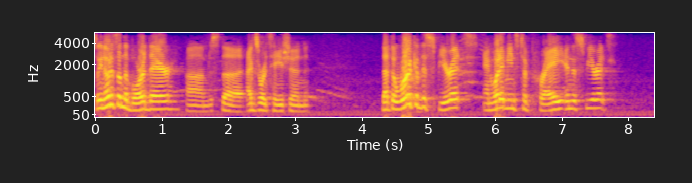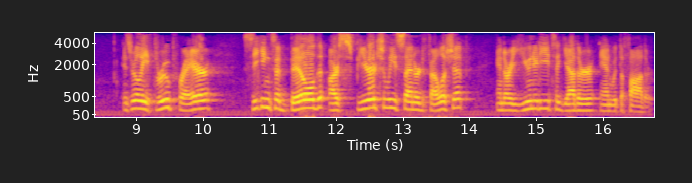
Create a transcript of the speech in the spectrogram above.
So you notice on the board there, um, just the exhortation that the work of the Spirit and what it means to pray in the Spirit is really through prayer, seeking to build our spiritually centered fellowship and our unity together and with the Father.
